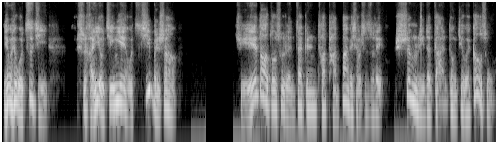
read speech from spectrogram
因为我自己是很有经验，我基本上绝大多数人在跟他谈半个小时之内，圣灵的感动就会告诉我。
